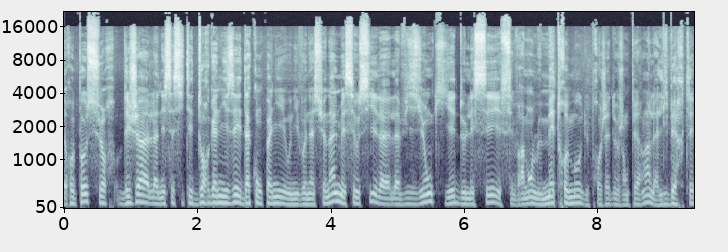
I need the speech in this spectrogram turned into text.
repose sur déjà la nécessité d'organiser et d'accompagner au niveau national, mais c'est aussi la, vision qui est de laisser, et c'est vraiment le maître mot du projet de Jean Perrin, la liberté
